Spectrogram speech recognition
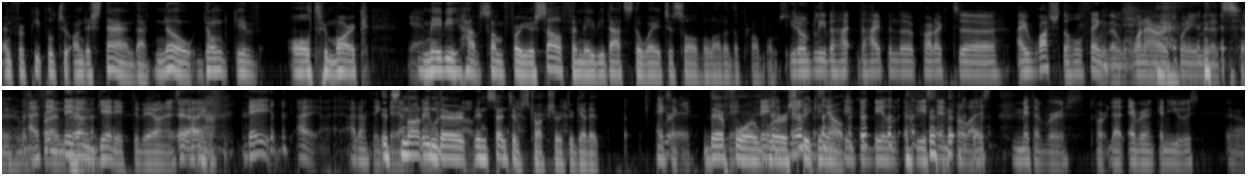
and for people to understand that no, don't give all to Mark. Yeah. Maybe have some for yourself, and maybe that's the way to solve a lot of the problems. You don't believe the, hy- the hype in the product? Uh, I watched the whole thing, the one hour twenty minutes. Uh, with a I think friend, they uh, don't get it to be honest. Yeah. Like, they, I, I don't think It's they not in their it's about. incentive Yeah, structure yeah. to get it. Exactly. Therefore, They- they we're have no speaking out. incentive to build a decentralized metaverse for that everyone can use. Yeah.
